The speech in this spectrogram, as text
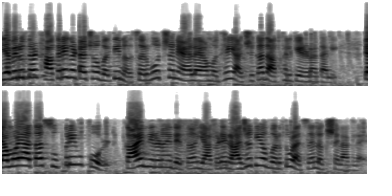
याविरुद्ध ठाकरे गटाच्या वतीनं सर्वोच्च न्यायालयामध्ये याचिका दाखल करण्यात आली. त्यामुळे आता सुप्रीम कोर्ट काय निर्णय देतं याकडे राजकीय वर्तुळाचं लक्ष लागलंय.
